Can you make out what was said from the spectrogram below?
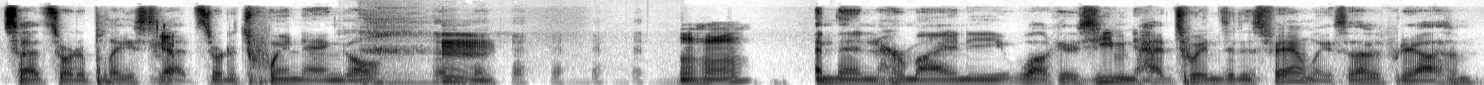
so that sort of plays Yep. that sort of twin angle. Hmm. Mm-hmm. And then Hermione, well, 'cause he even had twins in his family, so that was pretty awesome.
